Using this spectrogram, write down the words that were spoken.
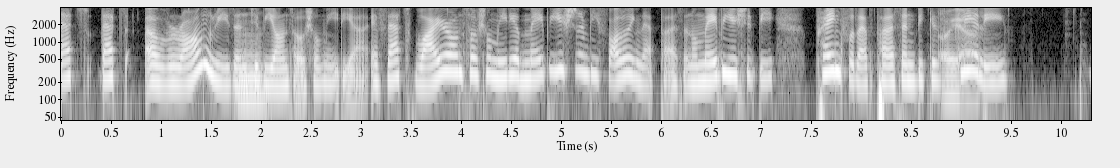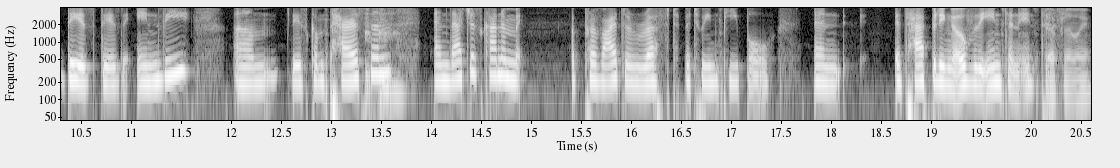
that's that's a wrong reason to Mm. be on social media. If that's why you're on social media, maybe you shouldn't be following that person, or maybe you should be praying for that person because Oh, yeah. clearly there's there's envy, um, there's comparison, and that just kind of ma- uh, provides a rift between people, and it's happening over the internet. Definitely.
